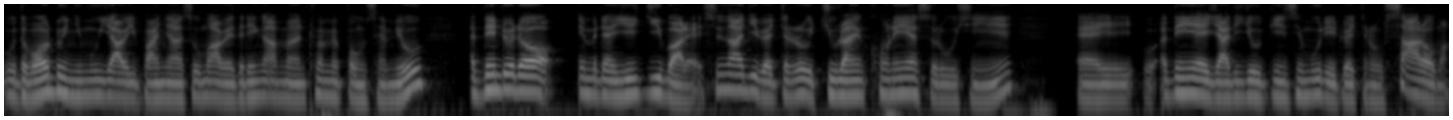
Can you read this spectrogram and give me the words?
ဟိုသဘောတူညီမှုရပြီဘာညာဆိုမှပဲတရင်ကအမှန်ထွက်မဲ့ပုံစံမျိုးအတင်းတွေ့တော့အင်မတန်ရေးကြည့်ပါတယ်စဉ်းစားကြည့်ပဲကျွန်တော်တို့ဇူလိုင်9ရက်ဆိုလို့ရှိရင်အဲဟိုအတင်းရဲ့ယာတီဂျိုပြင်ဆင်မှုတွေအတွက်ကျွန်တော်စတော့မှာ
